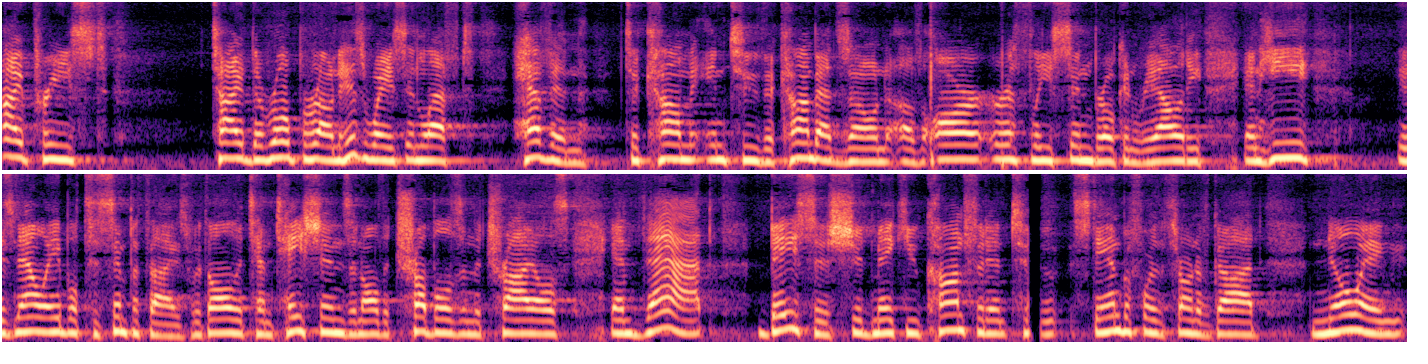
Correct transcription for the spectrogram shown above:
high priest tied the rope around his waist and left heaven to come into the combat zone of our earthly sin broken reality. And he is now able to sympathize with all the temptations and all the troubles and the trials. And that basis should make you confident to stand before the throne of God, knowing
